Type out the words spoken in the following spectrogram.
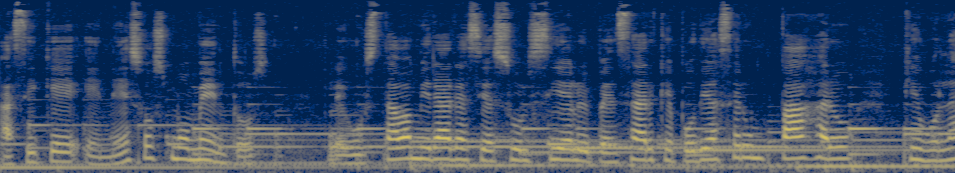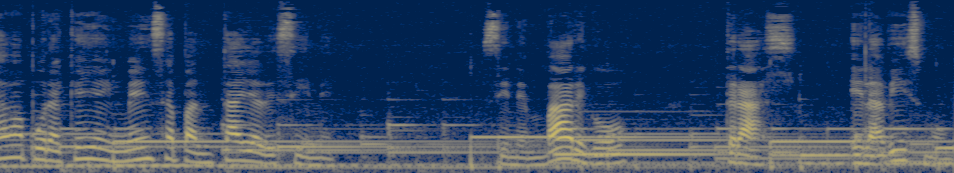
Así que en esos momentos le gustaba mirar hacia azul cielo y pensar que podía ser un pájaro que volaba por aquella inmensa pantalla de cine. Sin embargo, tras el abismo,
